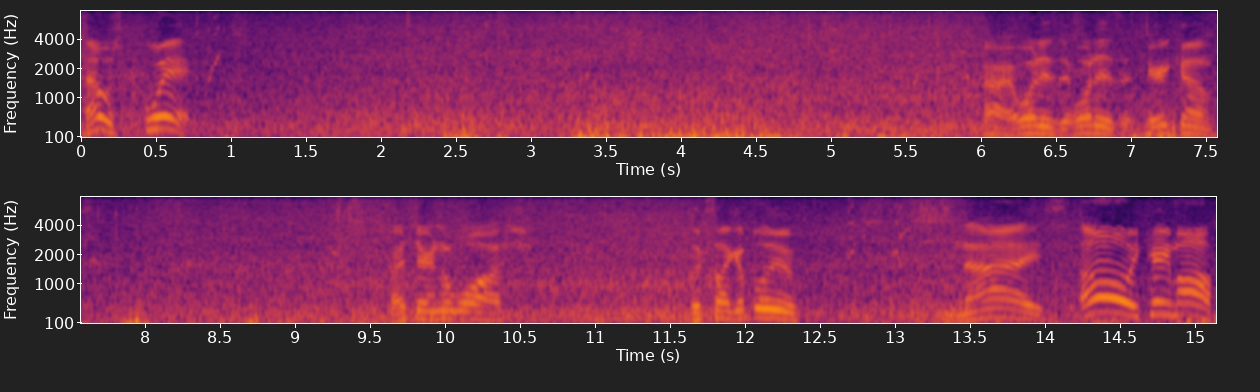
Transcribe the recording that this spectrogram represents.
That was quick. All right, what is it? What is it? Here he comes. Right there in the wash. Looks like a blue. Nice. Oh, he came off.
